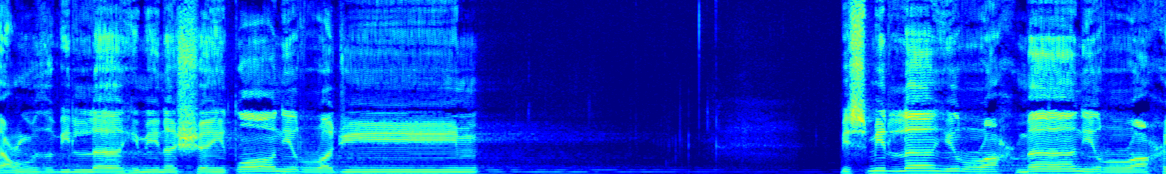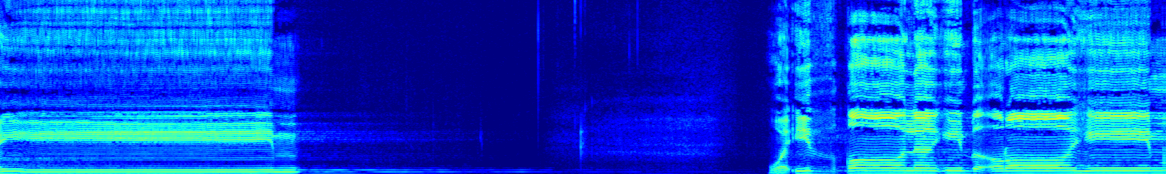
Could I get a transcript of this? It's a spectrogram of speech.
أعوذ بالله من الشيطان الرجيم. بسم الله الرحمن الرحيم. وإذ قال إبراهيم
